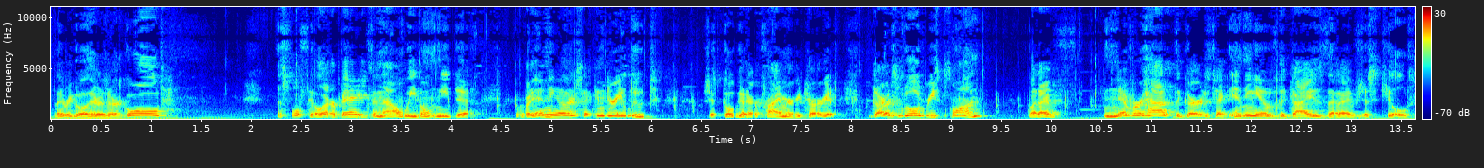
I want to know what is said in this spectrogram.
There we go. There's our gold. This will fill our bags, and now we don't need to provide any other secondary loot. Just go get our primary target. Guards will respawn, but I've Never had the guard detect any of the guys that I've just killed.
